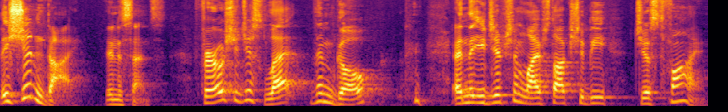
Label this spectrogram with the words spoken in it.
They shouldn't die, in a sense. Pharaoh should just let them go, and the Egyptian livestock should be just fine.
